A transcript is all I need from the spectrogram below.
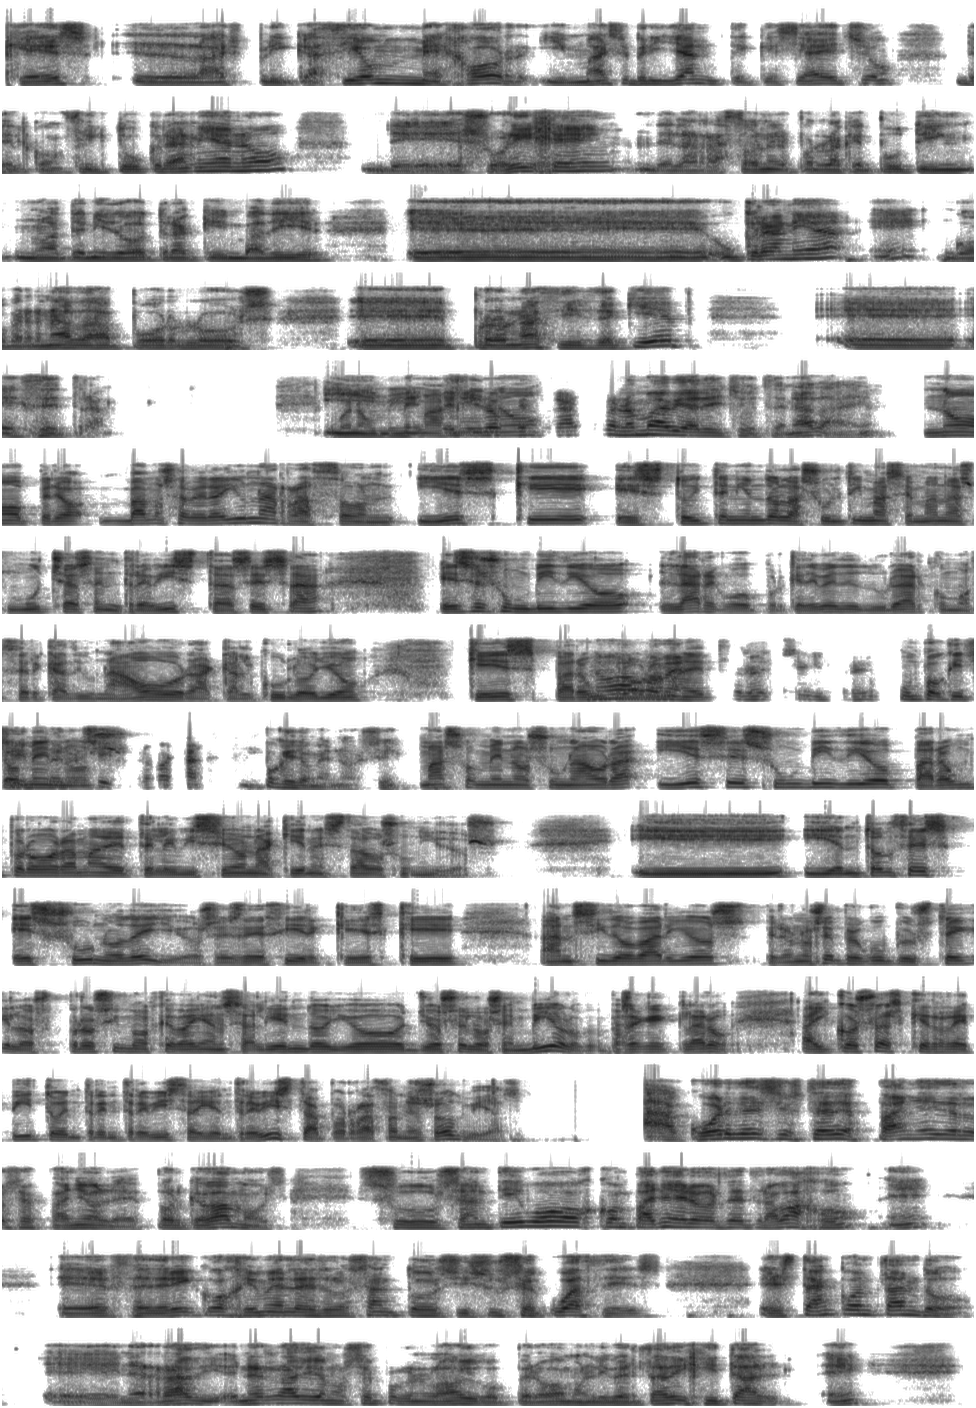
que es la explicación mejor y más brillante que se ha hecho del conflicto ucraniano, de su origen, de las razones por las que Putin no ha tenido otra que invadir eh, Ucrania, eh, gobernada por los eh, pronazis de Kiev, etc. Bueno, me, imagino... no me había dicho usted nada, ¿eh? No, pero vamos a ver, hay una razón y es que estoy teniendo las últimas semanas muchas entrevistas. Esa, ese es un vídeo largo porque debe de durar como cerca de una hora, calculo yo, que es para un programa de un poquito menos. un poquito menos, sí. Más o menos una hora y ese es un vídeo para un programa de televisión aquí en Estados Unidos. Y, entonces es uno de ellos, es decir, que es que han sido varios, pero no se preocupe usted que los próximos que vayan saliendo yo, yo se los envío. Lo que pasa es que, claro, hay cosas que repito entre entrevista y entrevista por razones obvias. Acuérdese usted de España y de los españoles, porque vamos, sus antiguos compañeros de trabajo, ¿eh? Eh, Federico Jiménez los Santos y sus secuaces, están contando eh, en el radio, en el radio no sé por qué no lo oigo, pero vamos, Libertad Digital, ¿eh?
